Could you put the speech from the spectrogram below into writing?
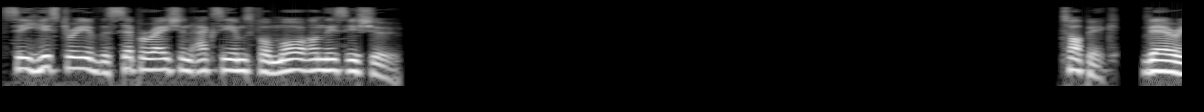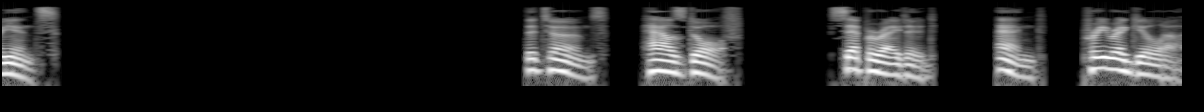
See History of the separation axioms for more on this issue. Variants The terms Hausdorff, separated, and preregular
